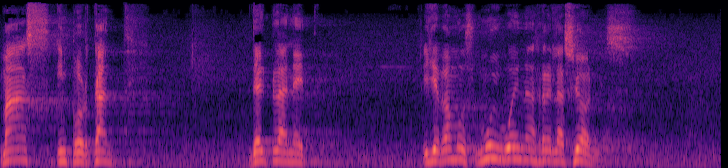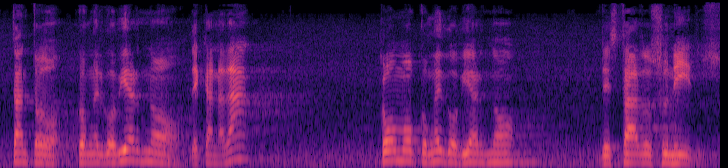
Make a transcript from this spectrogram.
más importante del planeta y llevamos muy buenas relaciones, tanto con el gobierno de Canadá como con el gobierno de Estados Unidos.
